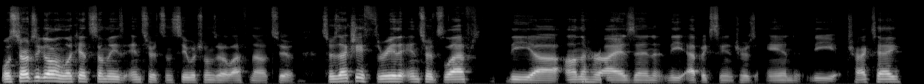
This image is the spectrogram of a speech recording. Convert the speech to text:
we'll start to go and look at some of these inserts and see which ones are left now too. So there's actually three of the inserts left the uh, on the horizon the epic signatures and the track tag.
